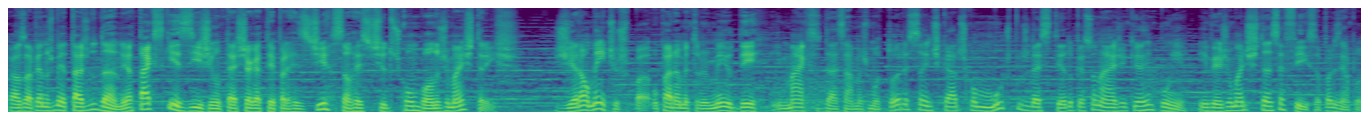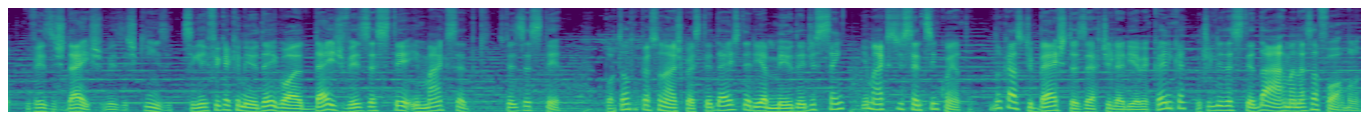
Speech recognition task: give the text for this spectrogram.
causam apenas metade do dano, e ataques que exigem um teste HT para resistir são resistidos com um bônus de mais 3. Geralmente, os, o parâmetro meio D e max das armas motoras são indicados como múltiplos da ST do personagem que a empunha, em vez de uma distância fixa. Por exemplo, vezes 10, vezes 15, significa que meio D é igual a 10 vezes ST e max é 15 vezes ST. Portanto, o personagem com ST10 teria meio D de 100 e max de 150. No caso de bestas e artilharia mecânica, utiliza ST da arma nessa fórmula.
